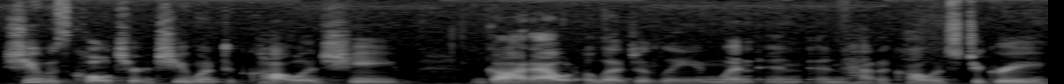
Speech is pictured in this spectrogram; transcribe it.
she was cultured. She went to college. She got out allegedly and went and, and had a college degree.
